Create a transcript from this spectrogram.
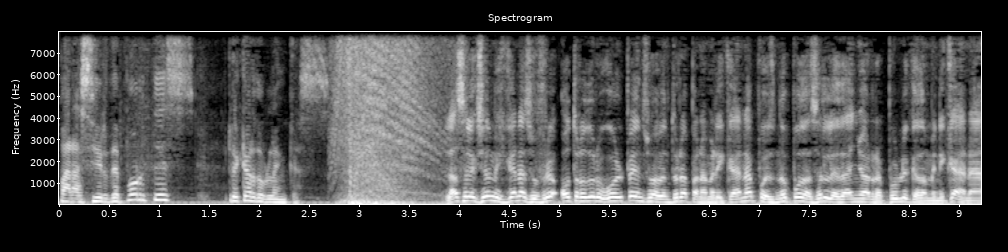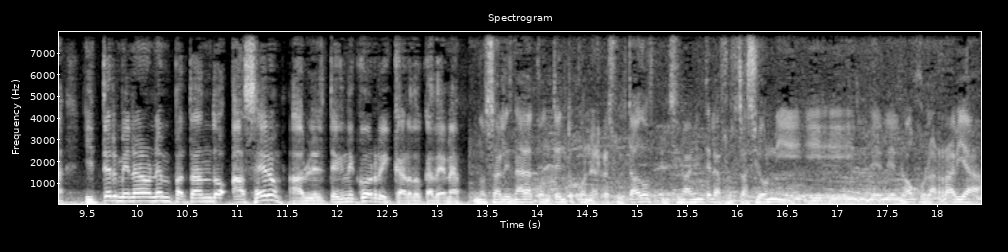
Para Sir Deportes, Ricardo Blancas. La selección mexicana sufrió otro duro golpe en su aventura panamericana, pues no pudo hacerle daño a República Dominicana y terminaron empatando a cero. Habla el técnico Ricardo Cadena. No sales nada contento con el resultado, principalmente la frustración y, el enojo, la rabia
